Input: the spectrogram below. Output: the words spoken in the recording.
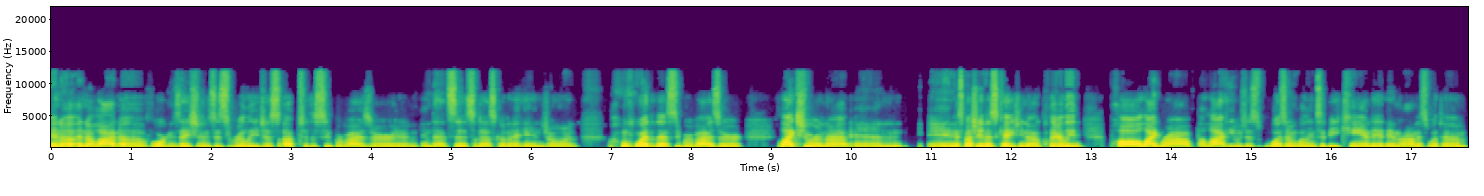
in a in a lot of organizations it's really just up to the supervisor and and that's it. So that's going to hinge on whether that supervisor likes you or not. And and especially in this case, you know, clearly Paul liked Rob a lot. He was just wasn't willing to be candid and honest with him.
